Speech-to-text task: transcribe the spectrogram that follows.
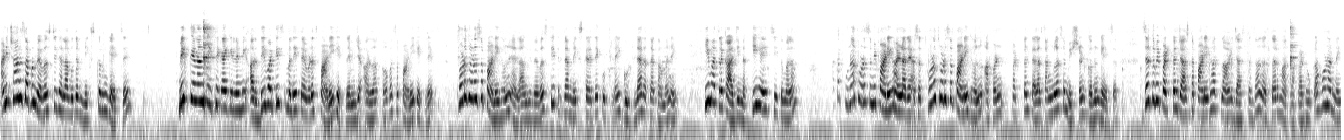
आणि छान असं आपण व्यवस्थित ह्याला अगोदर मिक्स करून घ्यायचे. मिक्स केल्यानंतर इथे काय केलं मी अर्धी वाटीसमध्ये तेवढंच पाणी घेतलं म्हणजे अर्धा कप असं पाणी घेतलं थोडं थोडंसं पाणी घालून याला अगदी व्यवस्थितरित्या मिक्स करायचं. आहे कुठल्याही गुठल्या राहता कामा नये ही मात्र काळजी नक्की घ्यायची तुम्हाला. आता पुन्हा थोडंसं मी पाणी घालणार आहे. असं थोडं थोडंसं पाणी घालून आपण पटकन त्याला चांगलं असं मिश्रण करून घ्यायचं. जर तुम्ही पटकन जास्त पाणी घातलं आणि जास्त झालं तर मात्र आपला ढोकळा होणार नाही.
